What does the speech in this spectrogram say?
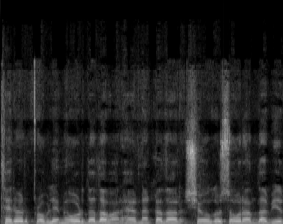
terör problemi orada da var. Her ne kadar şey olursa oranın da bir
